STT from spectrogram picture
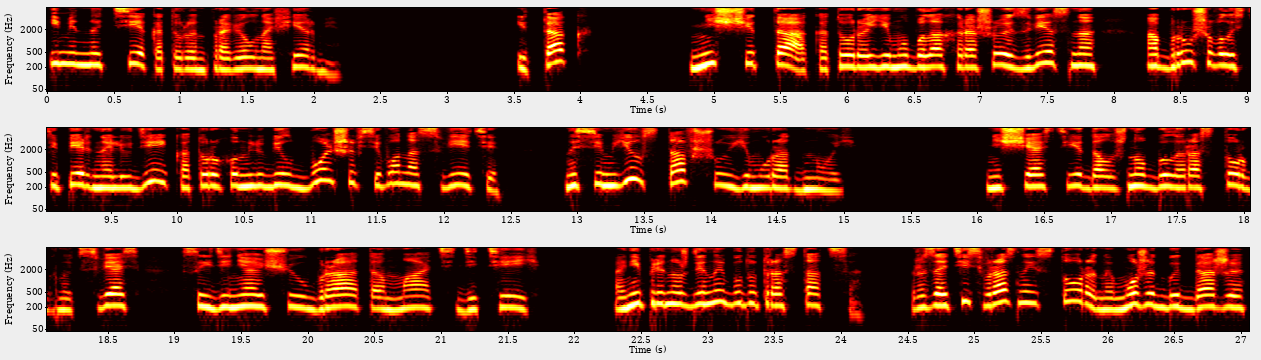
именно те, которые он провел на ферме. Итак, нищета, которая ему была хорошо известна, обрушивалась теперь на людей, которых он любил больше всего на свете, на семью, ставшую ему родной. Несчастье должно было расторгнуть связь, соединяющую брата, мать, детей. Они принуждены будут расстаться, разойтись в разные стороны, может быть, даже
